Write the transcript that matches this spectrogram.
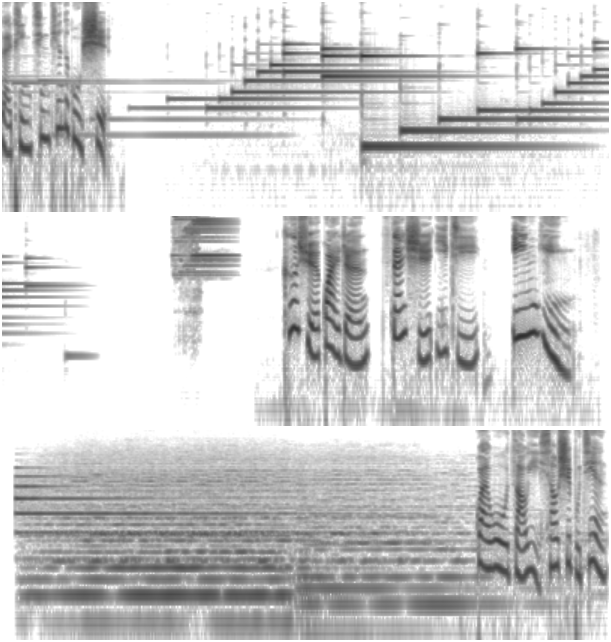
来听今天的故事。科学怪人三十一集，阴影。怪物早已消失不见，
